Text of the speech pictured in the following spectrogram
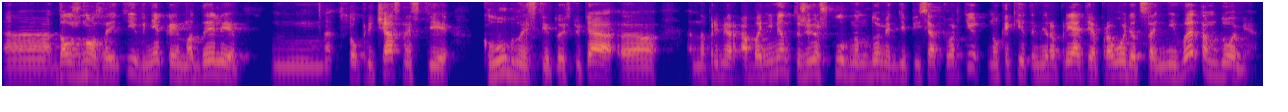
должно зайти в некой модели сопричастности, клубности, то есть у тебя например, абонемент, ты живешь в клубном доме, где 50 квартир, но какие-то мероприятия проводятся не в этом доме, а,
